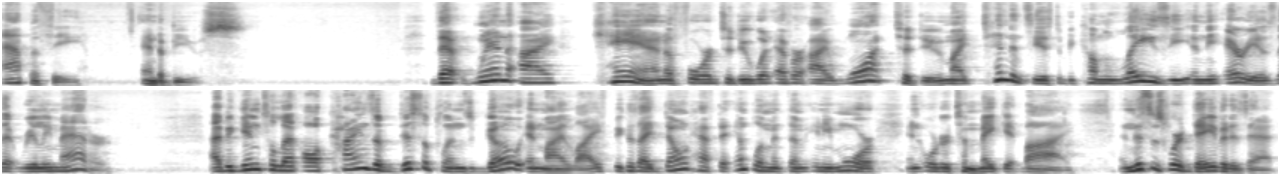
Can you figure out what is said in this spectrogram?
apathy and abuse. That when I can afford to do whatever I want to do, my tendency is to become lazy in the areas that really matter. I begin to let all kinds of disciplines go in my life because I don't have to implement them anymore in order to make it by. And this is where David is at.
